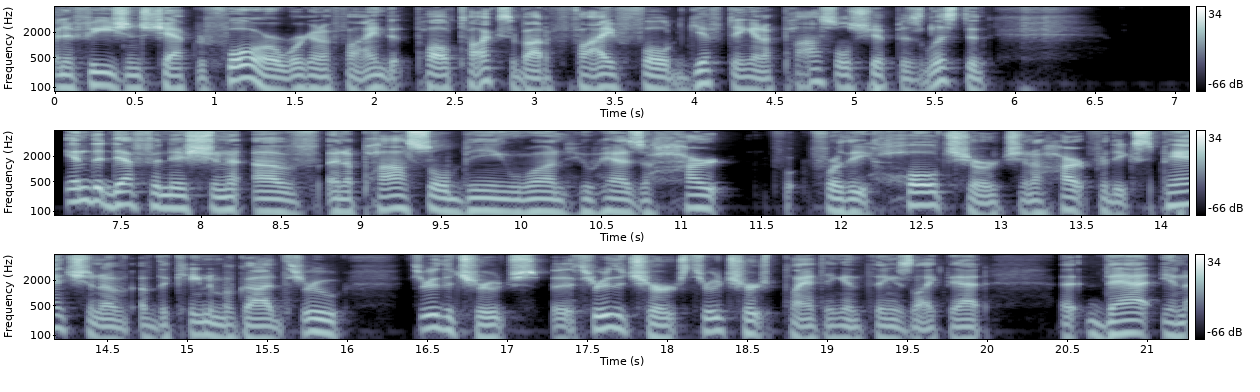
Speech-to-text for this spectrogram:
in Ephesians chapter 4, we're going to find that Paul talks about a fivefold gifting and apostleship is listed in the definition of an apostle being one who has a heart for, for the whole church and a heart for the expansion of, of the kingdom of God through through the church, uh, through the church, through church planting and things like that. Uh, that in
